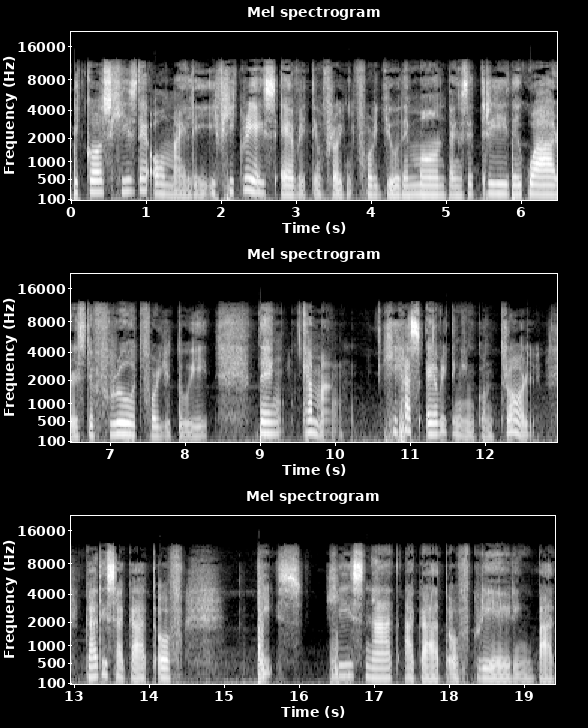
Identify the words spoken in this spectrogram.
Because He's the Almighty. If He creates everything for, for you the mountains, the tree, the waters, the fruit for you to eat then come on. He has everything in control. God is a God of peace. He's not a God of creating bad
